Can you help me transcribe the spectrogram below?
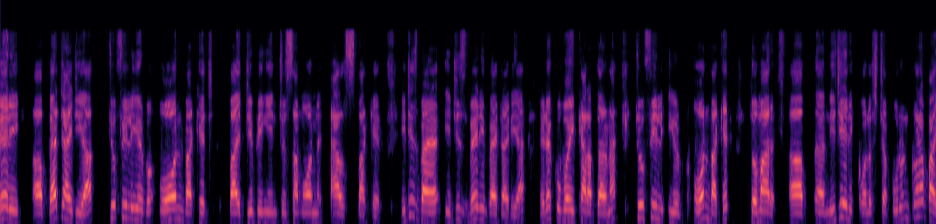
very bad idea to fill your own bucket by dipping into someone else bucket. It is by it is very bad idea. এটা খুবই খারাপ ধারণা to fill your own bucket তোমার নিজের কলেজটা পূরণ করা by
